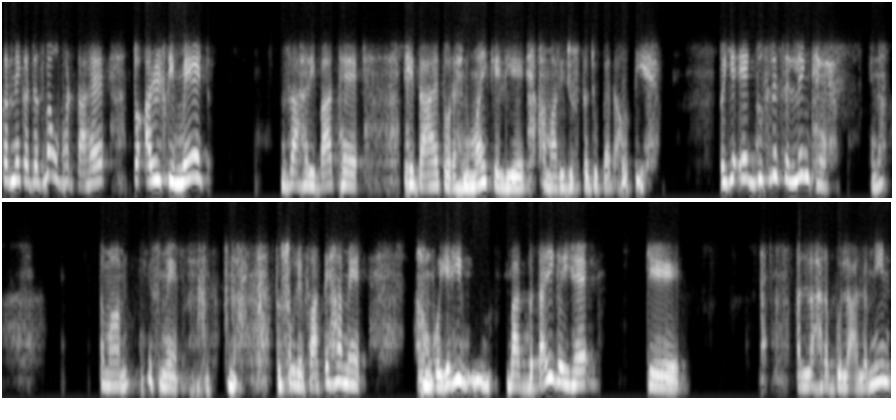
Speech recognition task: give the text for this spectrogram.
کرنے کا جذبہ ابھرتا ہے، تو الٹیمیٹ ظاہری بات ہے، ہدایت اور رہنمائی کے لیے ہماری جستجو پیدا ہوتی ہے۔ تو یہ ایک دوسرے سے لنک ہے نا؟ تمام اس میں تو سور فاتحہ میں ہم کو یہی بات بتائی گئی ہے کہ اللہ رب العالمین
